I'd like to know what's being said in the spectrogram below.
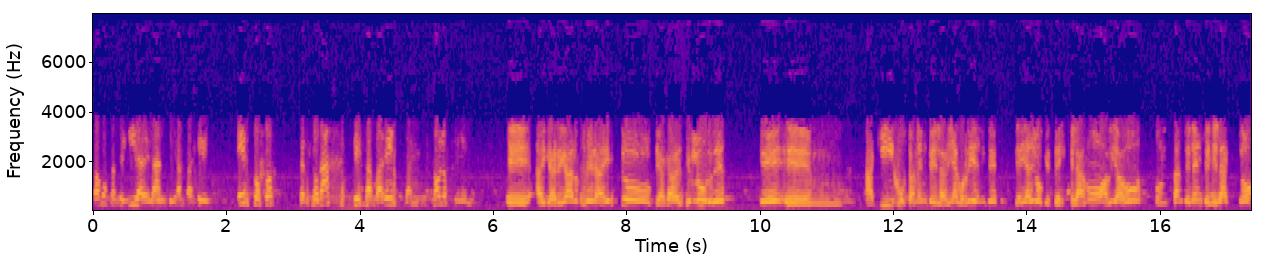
vamos a seguir adelante hasta que estos dos personajes desaparezcan, no los queremos. Eh, hay que agregar, a esto que acaba de decir Lourdes, que eh, aquí justamente en la Avenida Corrientes, si hay algo que se exclamó, había voz constantemente en el acto,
